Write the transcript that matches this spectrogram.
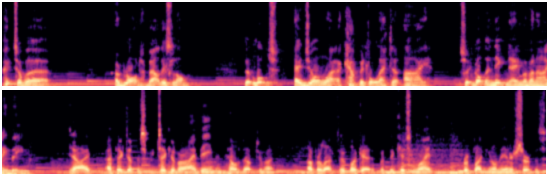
picked up a, a rod about this long, that looked edge on like a capital letter I. So it got the nickname of an I-beam. You know, I, I picked up this particular I-beam and held it up to my upper left to look at it with the kitchen light reflecting on the inner surface.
